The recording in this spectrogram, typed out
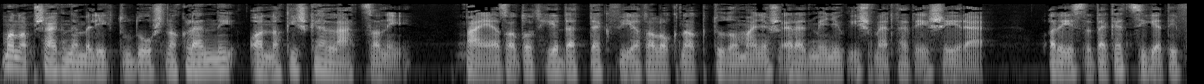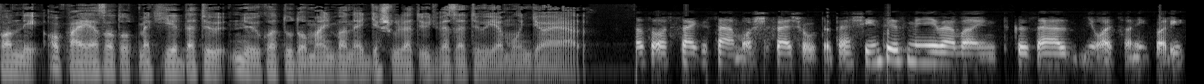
Manapság nem elég tudósnak lenni, annak is kell látszani. Pályázatot hirdettek fiataloknak tudományos eredményük ismertetésére. A részleteket Szigeti Fanni, a pályázatot meghirdető Nők a Tudományban Egyesület ügyvezetője mondja el. Az ország számos felsőoktatási intézményével, valamint közel 80 ipari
